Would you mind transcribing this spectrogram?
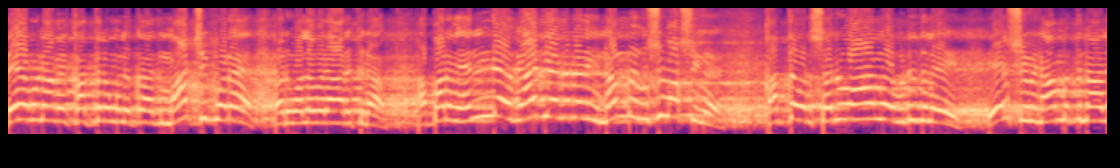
தேவனாக கத்துறவங்களுக்கு அது மாற்றி போட அவர் வல்லவரா இருக்கிறார் அப்புறம் எந்த வியாதியாக இருந்தாலும் நீங்க நம்பி விசுவாசிங்க மற்றவர் சர்வாங்க விடுதலை இயேசுவின் நாமத்தினால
